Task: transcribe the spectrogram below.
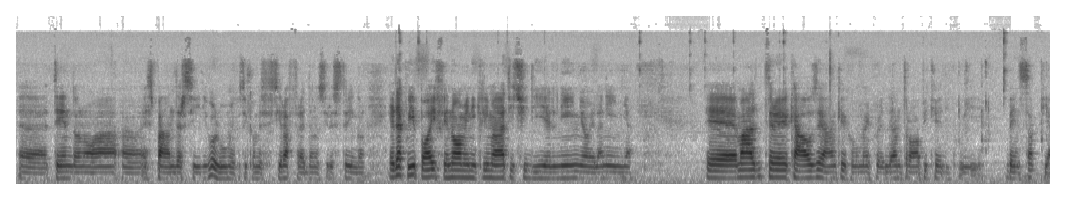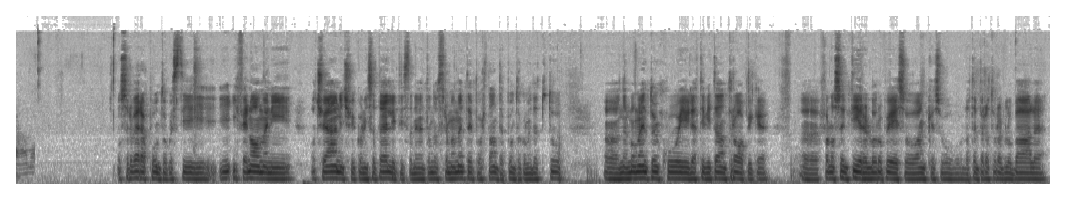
eh, tendono a, a, espandersi di volume, così come se si raffreddano si restringono. E da qui poi i fenomeni climatici di El Niño e la Nigna, ma altre cause anche come quelle antropiche di cui ben sappiamo. Osservare appunto questi i, i fenomeni oceanici con i satelliti sta diventando estremamente importante, appunto come hai detto tu, uh, nel momento in cui le attività antropiche eh, fanno sentire il loro peso anche sulla temperatura globale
